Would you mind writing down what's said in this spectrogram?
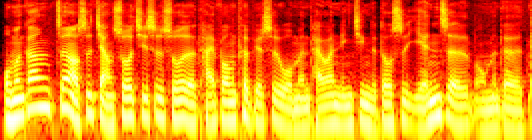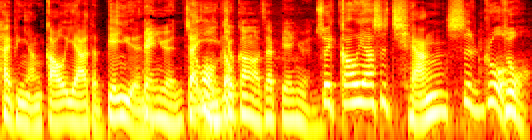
我们刚刚曾老师讲说，其实所有的台风，特别是我们台湾临近的，都是沿着我们的太平洋高压的边缘边缘在移动，就刚好在边缘，所以高压是强是弱？弱。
